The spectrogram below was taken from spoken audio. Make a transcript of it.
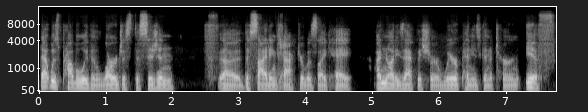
that was probably the largest decision uh, deciding factor was like, hey, I'm not exactly sure where Penny's going to turn if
